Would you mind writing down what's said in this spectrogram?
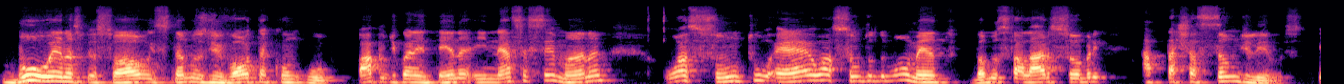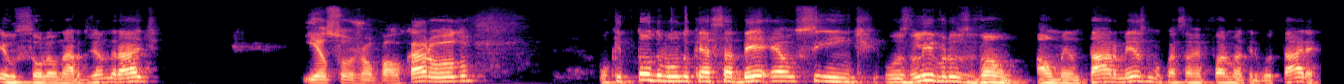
Buenas, pessoal. Estamos de volta com o Papo de Quarentena e nessa semana o assunto é o assunto do momento. Vamos falar sobre a taxação de livros. Eu sou Leonardo de Andrade. E eu sou João Paulo Carolo. O que todo mundo quer saber é o seguinte: os livros vão aumentar mesmo com essa reforma tributária?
